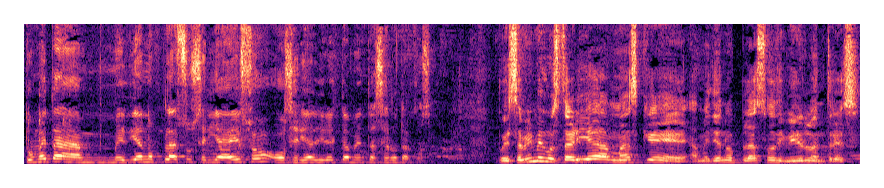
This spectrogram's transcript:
¿Tu meta a mediano plazo sería eso o sería directamente hacer otra cosa? Pues a mí me gustaría más que a mediano plazo dividirlo en tres.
